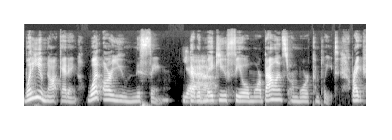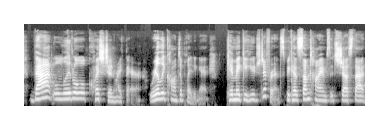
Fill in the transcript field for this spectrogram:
What are you not getting? What are you missing yeah. that would make you feel more balanced or more complete, right? That little question right there, really contemplating it, can make a huge difference because sometimes it's just that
